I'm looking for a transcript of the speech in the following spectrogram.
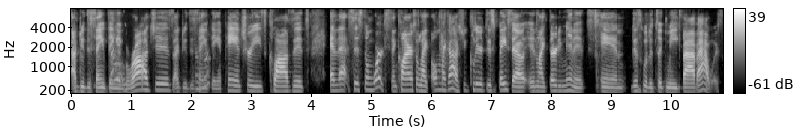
I do the same thing in Oh. garages. I do the same Uh-huh. thing in pantries, closets, and that system works. And clients are like, oh my gosh, you cleared this space out in like 30 minutes, and this would have took me five hours.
